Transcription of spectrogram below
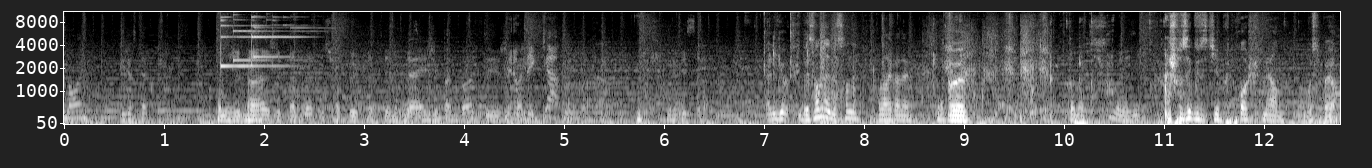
Ont rien. Il reste J'ai pas, j'ai pas de bot et je suis un peu éclaté. Bah, j'ai pas de bot et j'ai pas de. Allez, gars, descendez, descendez. On arrive, arrive. Ouais. T'en as petit fou, vas-y. Ah, je pensais que vous étiez plus proche, merde. Bon, c'est pas grave.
